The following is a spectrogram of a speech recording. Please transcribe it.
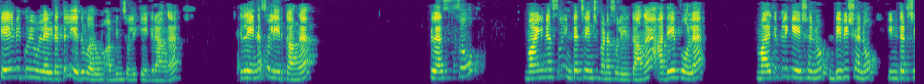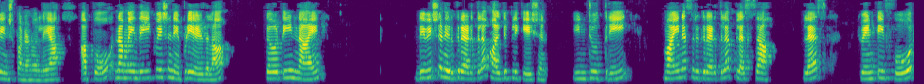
கேள்விக்குறி உள்ள இடத்தில் எது வரும் அப்படின்னு சொல்லி கேக்குறாங்க. இதுல என்ன சொல்லியிருக்காங்க? பிளஸும் மைனஸும் இன்டர்சேஞ்ச் பண்ண சொல்லியிருக்காங்க. அதே போல மல்டிப்ளிகேஷனும் டிவிஷனும் இன்டர்சேஞ்ச் பண்ணணும் இல்லையா? அப்போ நம்ம இந்த ஈக்குவேஷன் எப்படி எழுதலாம்? தேர்ட்டி நைன் டிவிஷன் இருக்கிற இடத்துல மல்டிப்ளிகேஷன் இன்டூ த்ரீ மைனஸ் இருக்கிற இடத்துல பிளஸ்ஸா பிளஸ் டுவெண்ட்டி ஃபோர்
